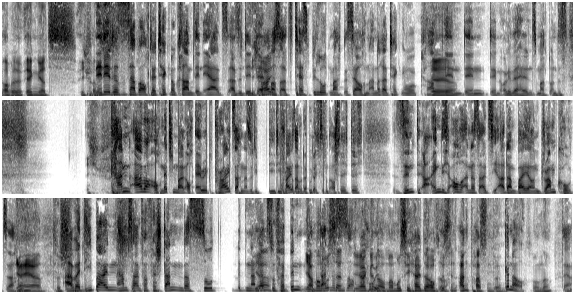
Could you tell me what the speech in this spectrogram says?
aber irgendwie jetzt, ich Nee, nee, das ist aber auch der Technokram, den er als, also den Ich Deadmau5 weiß. als Testpilot macht, ist ja auch ein anderer Technokram, Ja, ja. Den, den, den Oliver Heldens macht. Und es ich, kann aber auch matchen, weil auch Eric Pride Sachen, also die, die, die Pride Sachen oder Brüder, sind auch richtig, sind ja eigentlich auch anders als die Adam Bayer und Drumcode Sachen. ja, ja. Aber die beiden haben es einfach verstanden, das so miteinander Ja. zu verbinden. ja, Und man dann muss ist dann, es auch ja cool. genau, man muss sich halt da auch ein So. bisschen anpassen dann. Genau. So, ne? Ja.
